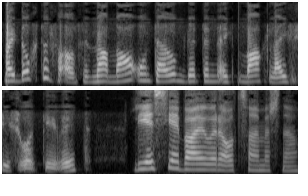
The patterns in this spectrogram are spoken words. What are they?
My dogter veral sê, "Mamma, onthou om dit en ek maak lysies ook, jy weet." Lees jy baie oor Alzheimer nou?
